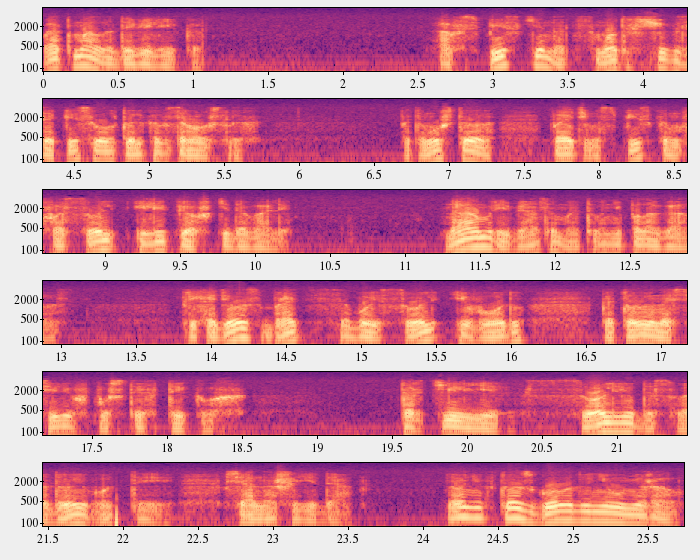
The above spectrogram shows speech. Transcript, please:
от мала до велика. А в списке надсмотрщик записывал только взрослых, потому что по этим спискам фасоль и лепешки давали. Нам, ребятам, этого не полагалось. Приходилось брать с собой соль и воду, которую носили в пустых тыквах тортильи с солью да с водой, вот и вся наша еда. Но никто с голоду не умирал.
